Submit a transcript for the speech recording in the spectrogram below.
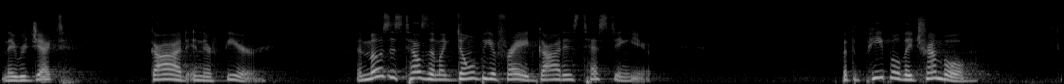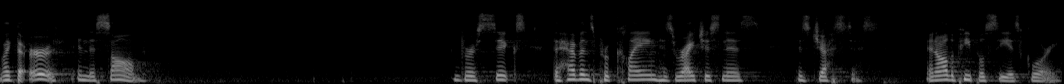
And they reject God in their fear. And Moses tells them, like, don't be afraid. God is testing you. But the people, they tremble like the earth in this psalm. In verse 6, the heavens proclaim his righteousness, his justice, and all the people see his glory.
